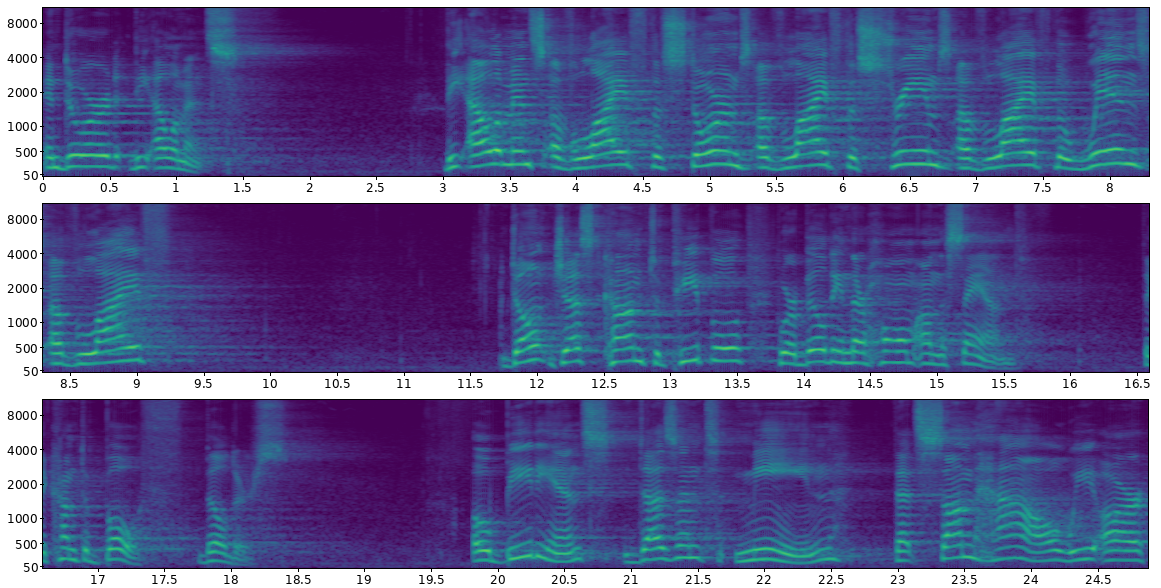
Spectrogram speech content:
endured the elements. The elements of life, the storms of life, the streams of life, the winds of life don't just come to people who are building their home on the sand, they come to both builders. Obedience doesn't mean that somehow we are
